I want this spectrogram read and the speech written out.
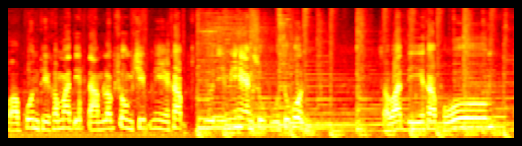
ขอบคุณที่เข้ามาติดตามรับชมคลิปนี้ครับ อยู่ดีมีแห้งสุขูสุขคน สวัสดีครับผม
